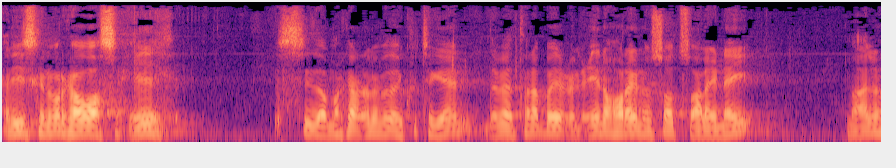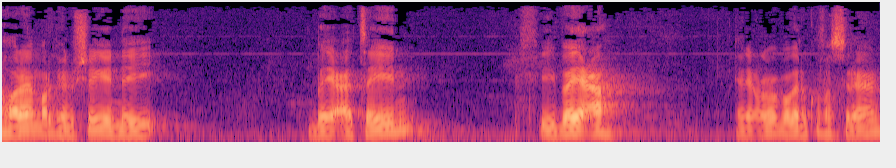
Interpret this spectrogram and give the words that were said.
xadiiskan markaa waa saxiix sida markaa culimadu ay ku tegeen dabeetana beyculciina horeynu soo tusaaleynay maalin hore markaynu sheegeynay beycateyn fii beyca inay culimo badan ku fasireen.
